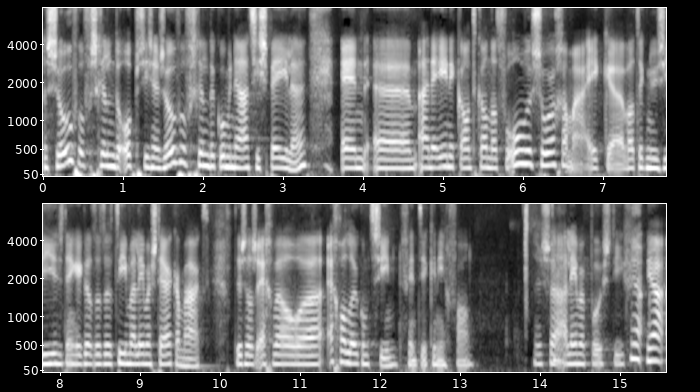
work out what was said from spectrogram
zoveel verschillende opties en zoveel verschillende combinaties spelen. En ehm, aan de ene kant kan dat voor onrust zorgen. Maar ik, wat ik nu zie, is denk ik dat het het team alleen maar sterker maakt. Dus dat is echt wel, echt wel leuk om te zien, vind ik in ieder geval. Dus eh, alleen maar positief. Ja. ja.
